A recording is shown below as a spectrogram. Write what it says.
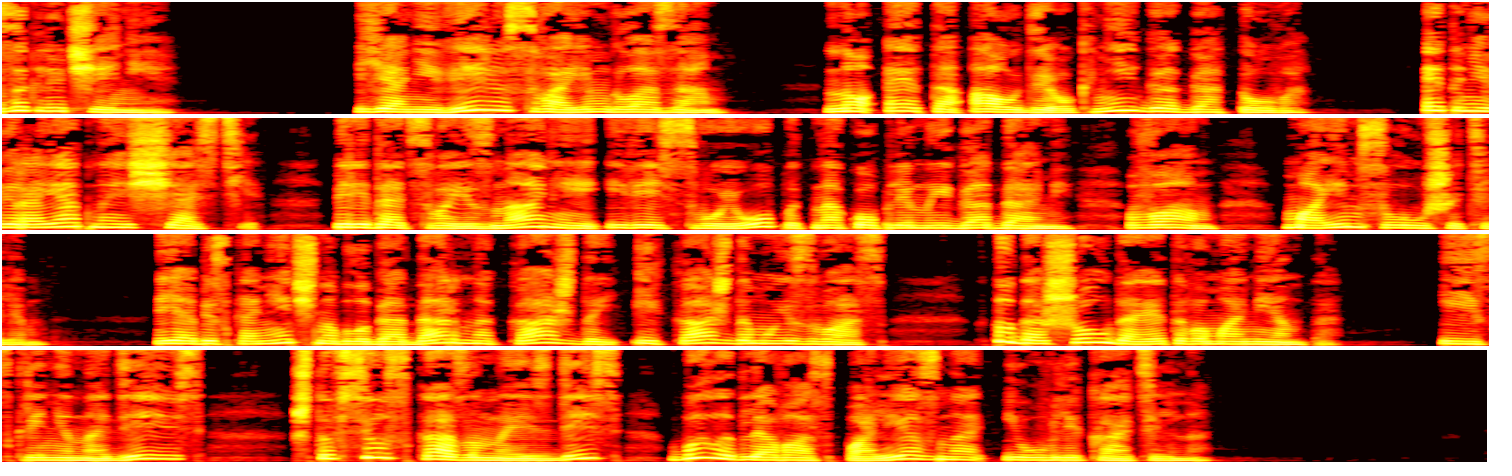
Заключение. Я не верю своим глазам, но эта аудиокнига готова. Это невероятное счастье — передать свои знания и весь свой опыт, накопленный годами, вам, моим слушателям. Я бесконечно благодарна каждой и каждому из вас, кто дошел до этого момента. И искренне надеюсь, что все сказанное здесь было для вас полезно и увлекательно.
